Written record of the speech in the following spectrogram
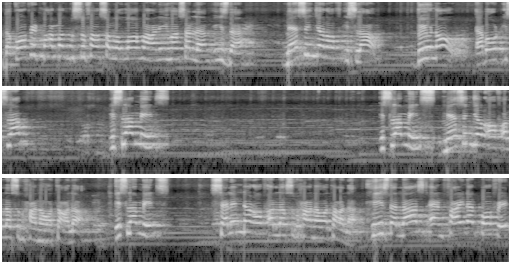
The Prophet Muhammad Mustafa sallallahu alaihi wasallam is the messenger of Islam. Do you know about Islam? Islam means Islam means messenger of Allah subhanahu wa ta'ala. Islam means cylinder of Allah subhanahu wa ta'ala. He is the last and final prophet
